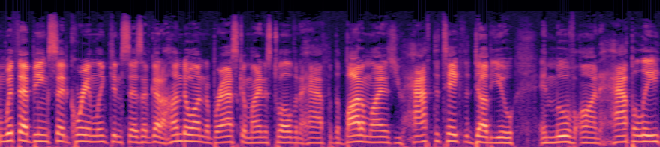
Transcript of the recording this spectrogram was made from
and with that being said, Corey and Lincoln says I've got a hundo on Nebraska minus 12 and a half. But the bottom line is you have to take the W and move on happily.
